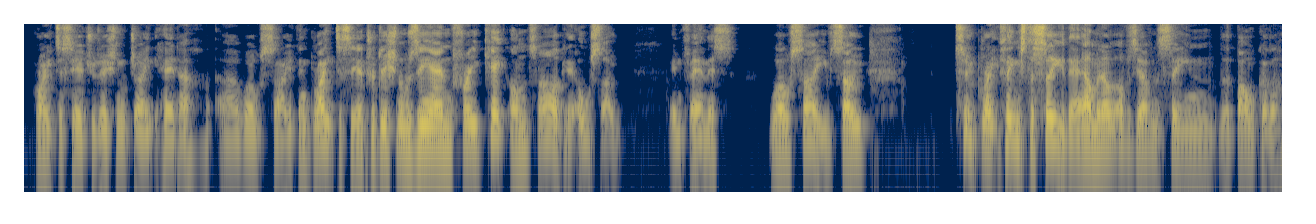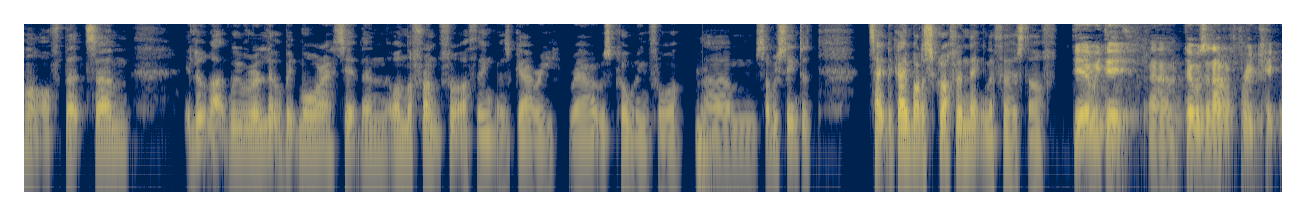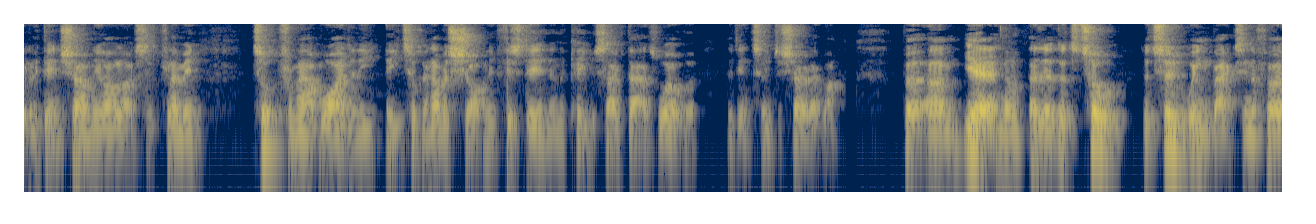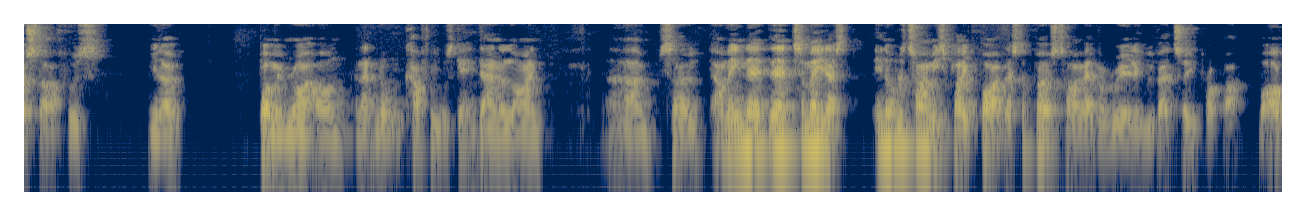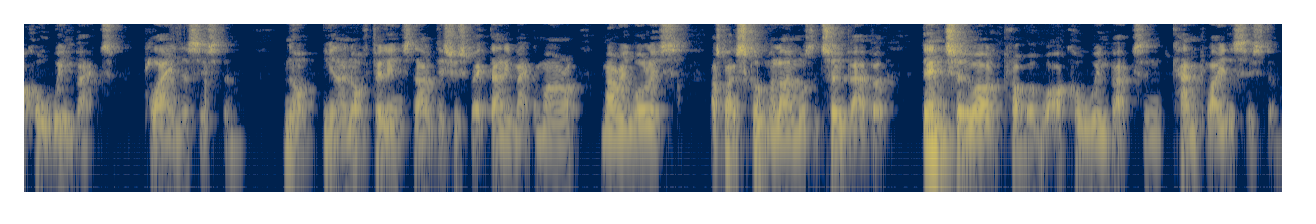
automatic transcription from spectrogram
Great to see a traditional Jake header, uh, well saved, and great to see a traditional Zian free kick on target. Also, in fairness, well saved. So two great things to see there. I mean, obviously, I haven't seen the bulk of the half, but um, it looked like we were a little bit more at it than on the front foot. I think, as Gary Rowett was calling for. Um, so we seemed to take the game by the scruff of the neck in the first half. Yeah, we did. Um, there was another free kick, but they didn't show on the highlights. That Flemming took from out wide, and he, he took another shot, and it fizzed in, and the keeper saved that as well. But they didn't seem to show that one. But um, yeah, No. uh, the, the two the two wing backs in the first half was, you know, bombing right on, and that Norton Cuffy was getting down the line. Um, so I mean, they're, they're, to me, that's in all the time he's played five. That's the first time ever, really, we've had two proper what I call wing backs playing the system. Not you know, not Fillings. No disrespect, Danny McNamara, Murray Wallace. I suppose Scott Malone wasn't too bad, but them two are proper what I call wing backs and can play the system.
